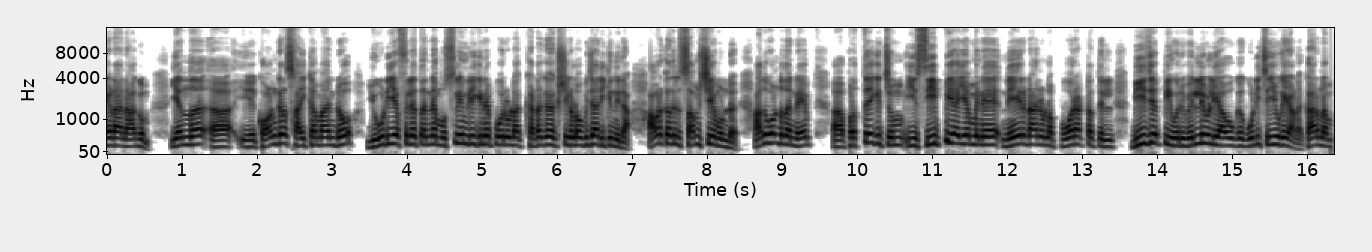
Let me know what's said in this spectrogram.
നേടാനാകും എന്ന് കോൺഗ്രസ് ഹൈക്കമാൻഡോ യു ഡി എഫിലെ തന്നെ മുസ്ലിം ലീഗിനെ പോലുള്ള ഘടകകക്ഷികളോ വിചാരിക്കുന്നില്ല അവർക്കതിൽ സംശയം ഉണ്ട് അതുകൊണ്ട് തന്നെ പ്രത്യേകിച്ചും ഈ സി പി ഐ എമ്മിനെ നേരിടാനുള്ള പോരാട്ടത്തിൽ ബി ജെ പി ഒരു വെല്ലുവിളിയാവുക കൂടി ചെയ്യുകയാണ് കാരണം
